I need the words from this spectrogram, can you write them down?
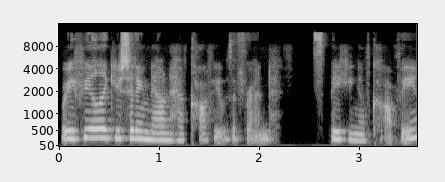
where you feel like you're sitting down to have coffee with a friend. Speaking of coffee,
